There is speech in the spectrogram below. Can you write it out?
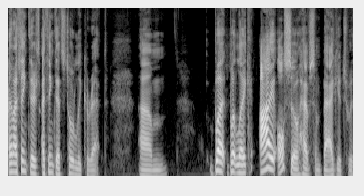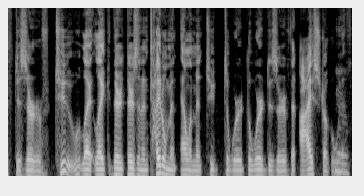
and i think there's i think that's totally correct um but but like I also have some baggage with deserve too. Like like there there's an entitlement element to to word the word deserve that I struggle Mm. with.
